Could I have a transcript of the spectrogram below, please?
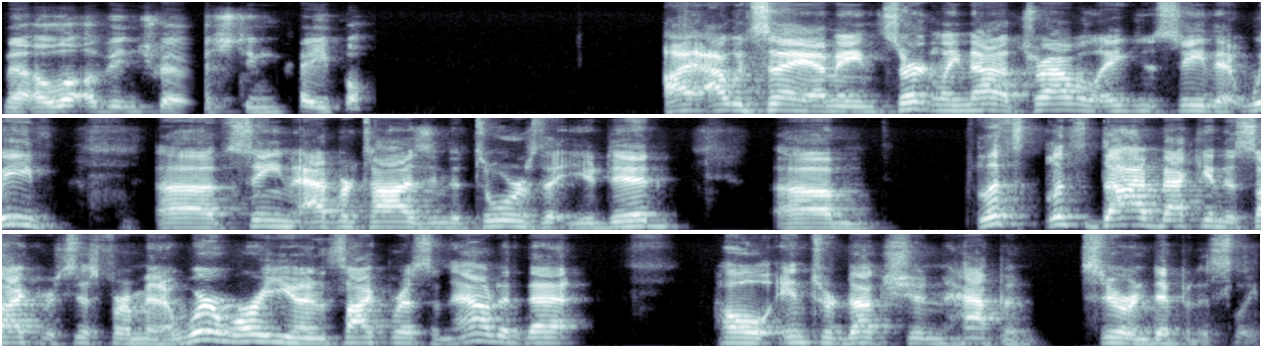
Met a lot of interesting people. I, I, would say, I mean, certainly not a travel agency that we've uh, seen advertising the tours that you did. Um, let's let's dive back into Cyprus just for a minute. Where were you in Cyprus, and how did that whole introduction happen serendipitously?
